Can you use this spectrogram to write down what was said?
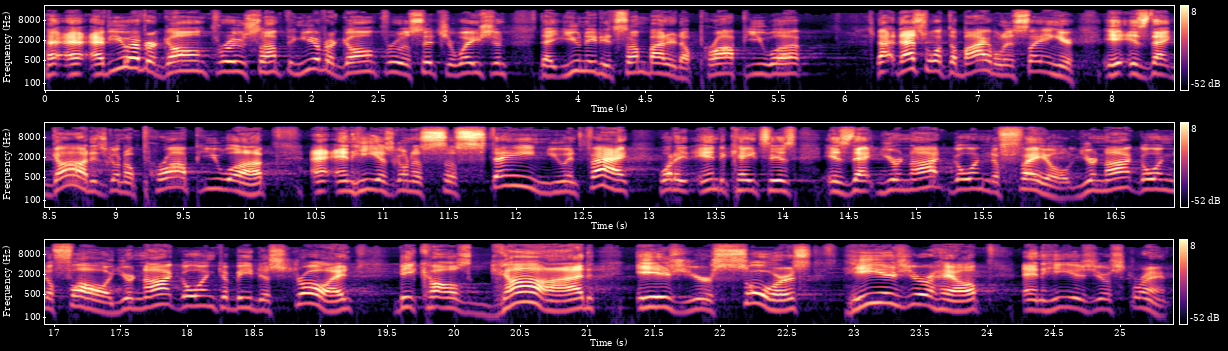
Have you ever gone through something? You ever gone through a situation that you needed somebody to prop you up? That, that's what the Bible is saying here, is that God is going to prop you up and He is going to sustain you. In fact, what it indicates is, is that you're not going to fail, you're not going to fall, you're not going to be destroyed because God is your source, He is your help, and He is your strength.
